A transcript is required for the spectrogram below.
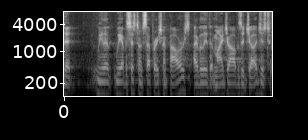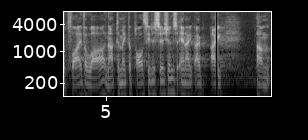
that we, live, we have a system of separation of powers. I believe that my job as a judge is to apply the law, not to make the policy decisions. And I, I, I Um,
